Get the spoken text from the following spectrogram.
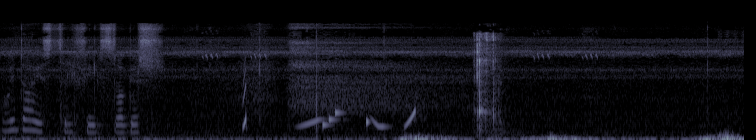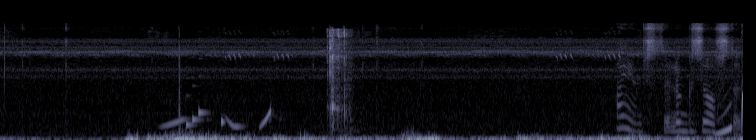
Why do I still feel sluggish? I am still exhausted.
